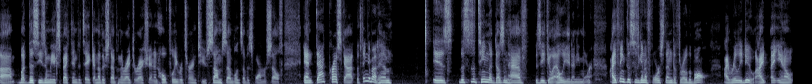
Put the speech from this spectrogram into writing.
Um, but this season, we expect him to take another step in the right direction and hopefully return to some semblance of his former self. And Dak Prescott, the thing about him is this is a team that doesn't have Ezekiel Elliott anymore. I think this is going to force them to throw the ball. I really do. I, I, you know,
